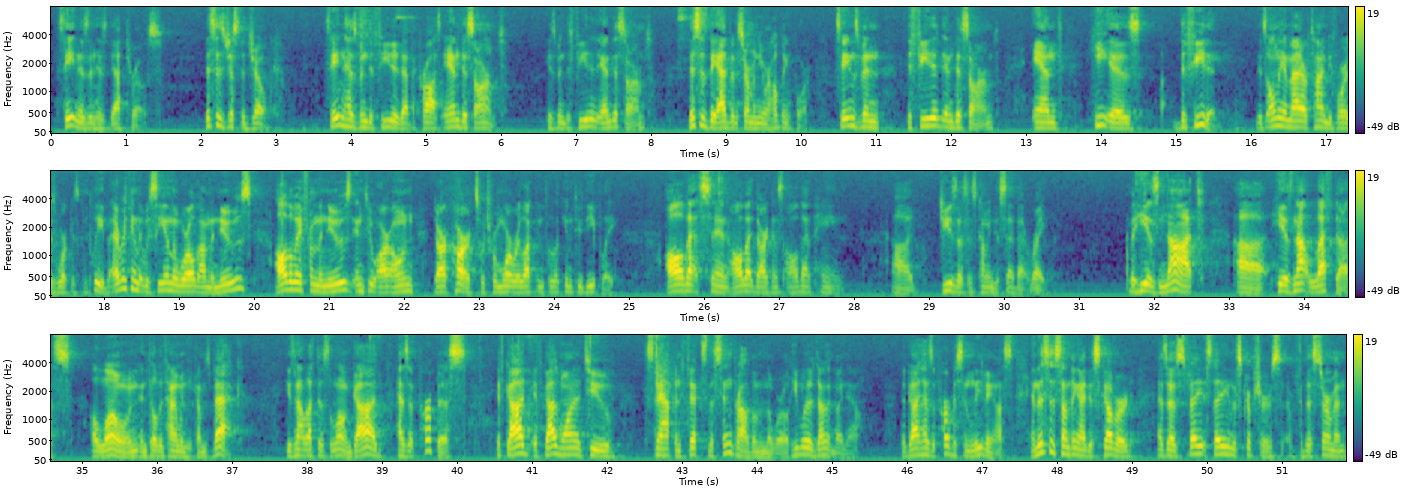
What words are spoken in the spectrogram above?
Satan is in his death throes. This is just a joke. Satan has been defeated at the cross and disarmed. He's been defeated and disarmed. This is the Advent sermon you were hoping for. Satan's been defeated and disarmed, and he is defeated. It's only a matter of time before his work is complete. But everything that we see in the world on the news, all the way from the news into our own dark hearts, which we're more reluctant to look into deeply, all that sin, all that darkness, all that pain, uh, Jesus is coming to set that right. But he is not, uh, he has not left us alone until the time when he comes back. He's not left us alone. God has a purpose. If God, if God wanted to snap and fix the sin problem in the world, he would have done it by now. But God has a purpose in leaving us. And this is something I discovered as I was studying the scriptures for this sermon.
